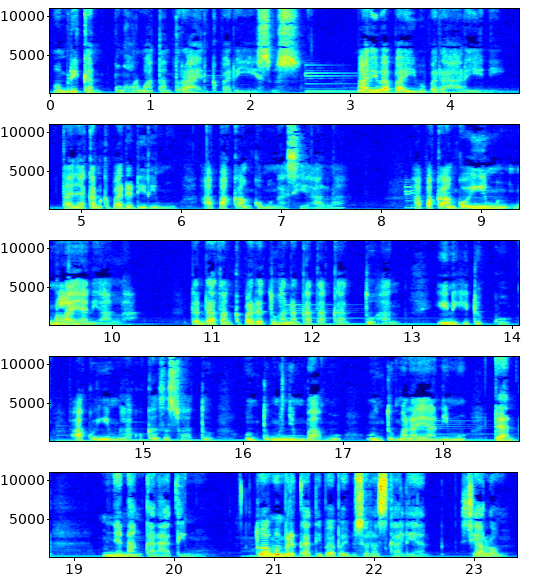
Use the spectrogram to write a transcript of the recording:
memberikan penghormatan terakhir kepada Yesus. Mari Bapak Ibu pada hari ini, tanyakan kepada dirimu, apakah engkau mengasihi Allah? Apakah engkau ingin melayani Allah? Dan datang kepada Tuhan dan katakan, Tuhan, ini hidupku. Aku ingin melakukan sesuatu untuk menyembahmu, untuk melayanimu, dan menyenangkan hatimu. Tuhan memberkati Bapak Ibu Saudara sekalian. Shalom.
